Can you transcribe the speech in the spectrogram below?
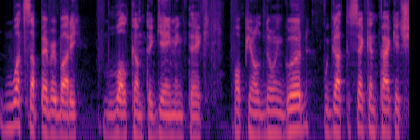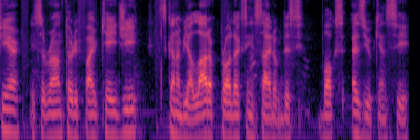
What's up everybody? Welcome to Gaming Tech. Hope you're all doing good. We got the second package here. It's around 35 kg. It's gonna be a lot of products inside of this box as you can see.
